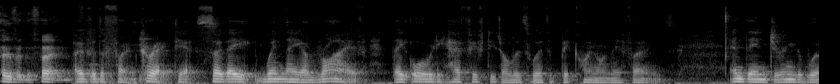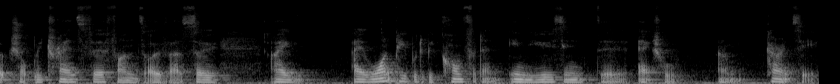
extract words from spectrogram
Over the phone? Over the phone, yeah. correct, yes. So they, when they arrive, they already have $50 worth of Bitcoin on their phones. And then during the workshop, we transfer funds over. So I, I want people to be confident in using the actual um, currency.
